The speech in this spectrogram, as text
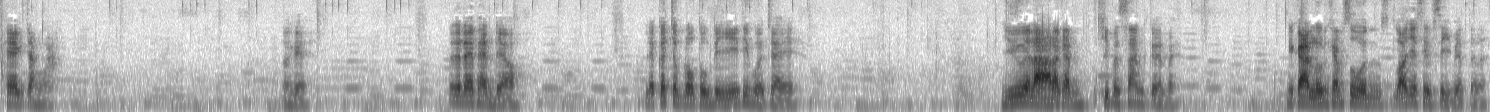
แพงจังอะโอเคน่าจะได้แผ่นเดียว แล้วก็จบลงตรงนี้ที่หัวใจ ยื้อเวลาแล้วกันคลิปมันสั้นเกินไป ในการลุ้นแคปซูล 174 เมตรนะ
